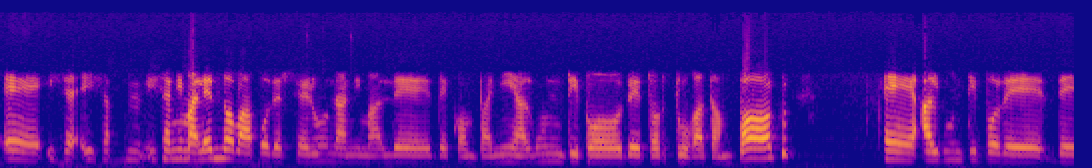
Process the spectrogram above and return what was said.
eh, i animalet no va poder ser un animal de, de companyia, algun tipus de tortuga tampoc, eh, algun tipus de, de,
